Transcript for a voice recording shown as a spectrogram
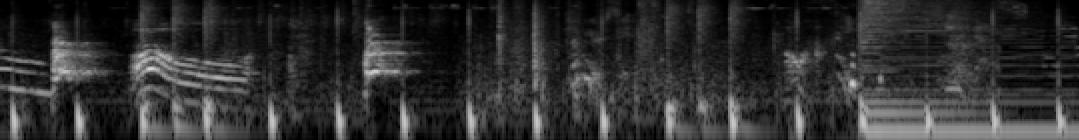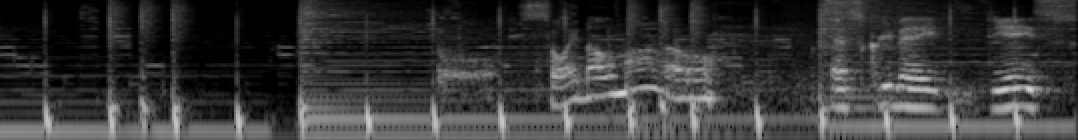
Soy Balmaro. Escribe diez.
